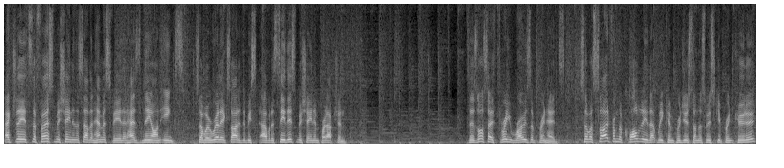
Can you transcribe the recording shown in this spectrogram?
Actually, it's the first machine in the Southern Hemisphere that has neon inks. So we're really excited to be able to see this machine in production. There's also three rows of print heads. So aside from the quality that we can produce on the SwissQprint Kudu,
